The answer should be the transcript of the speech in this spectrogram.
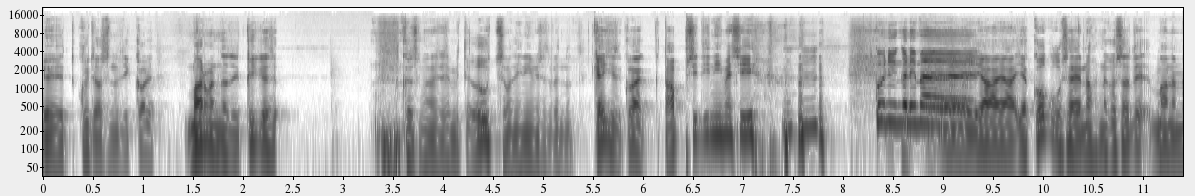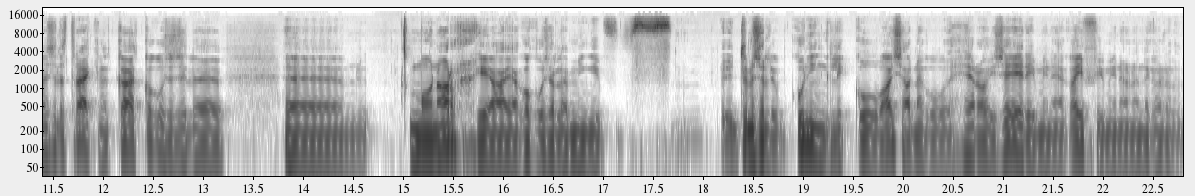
Et kuidas nad ikka olid, ma arvan, et nad olid kõige, kuidas ma mitte õudsemad inimesed, vaid nad käisid kogu aeg, tapsid inimesi kuninga nimel. ja, ja, ja kogu see noh, nagu sa, me oleme sellest rääkinud ka, et kogu see selle äh, monarhia ja kogu selle mingi ütleme, selle kuningliku asja nagu heroiseerimine ja kaifimine on nagu nagu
